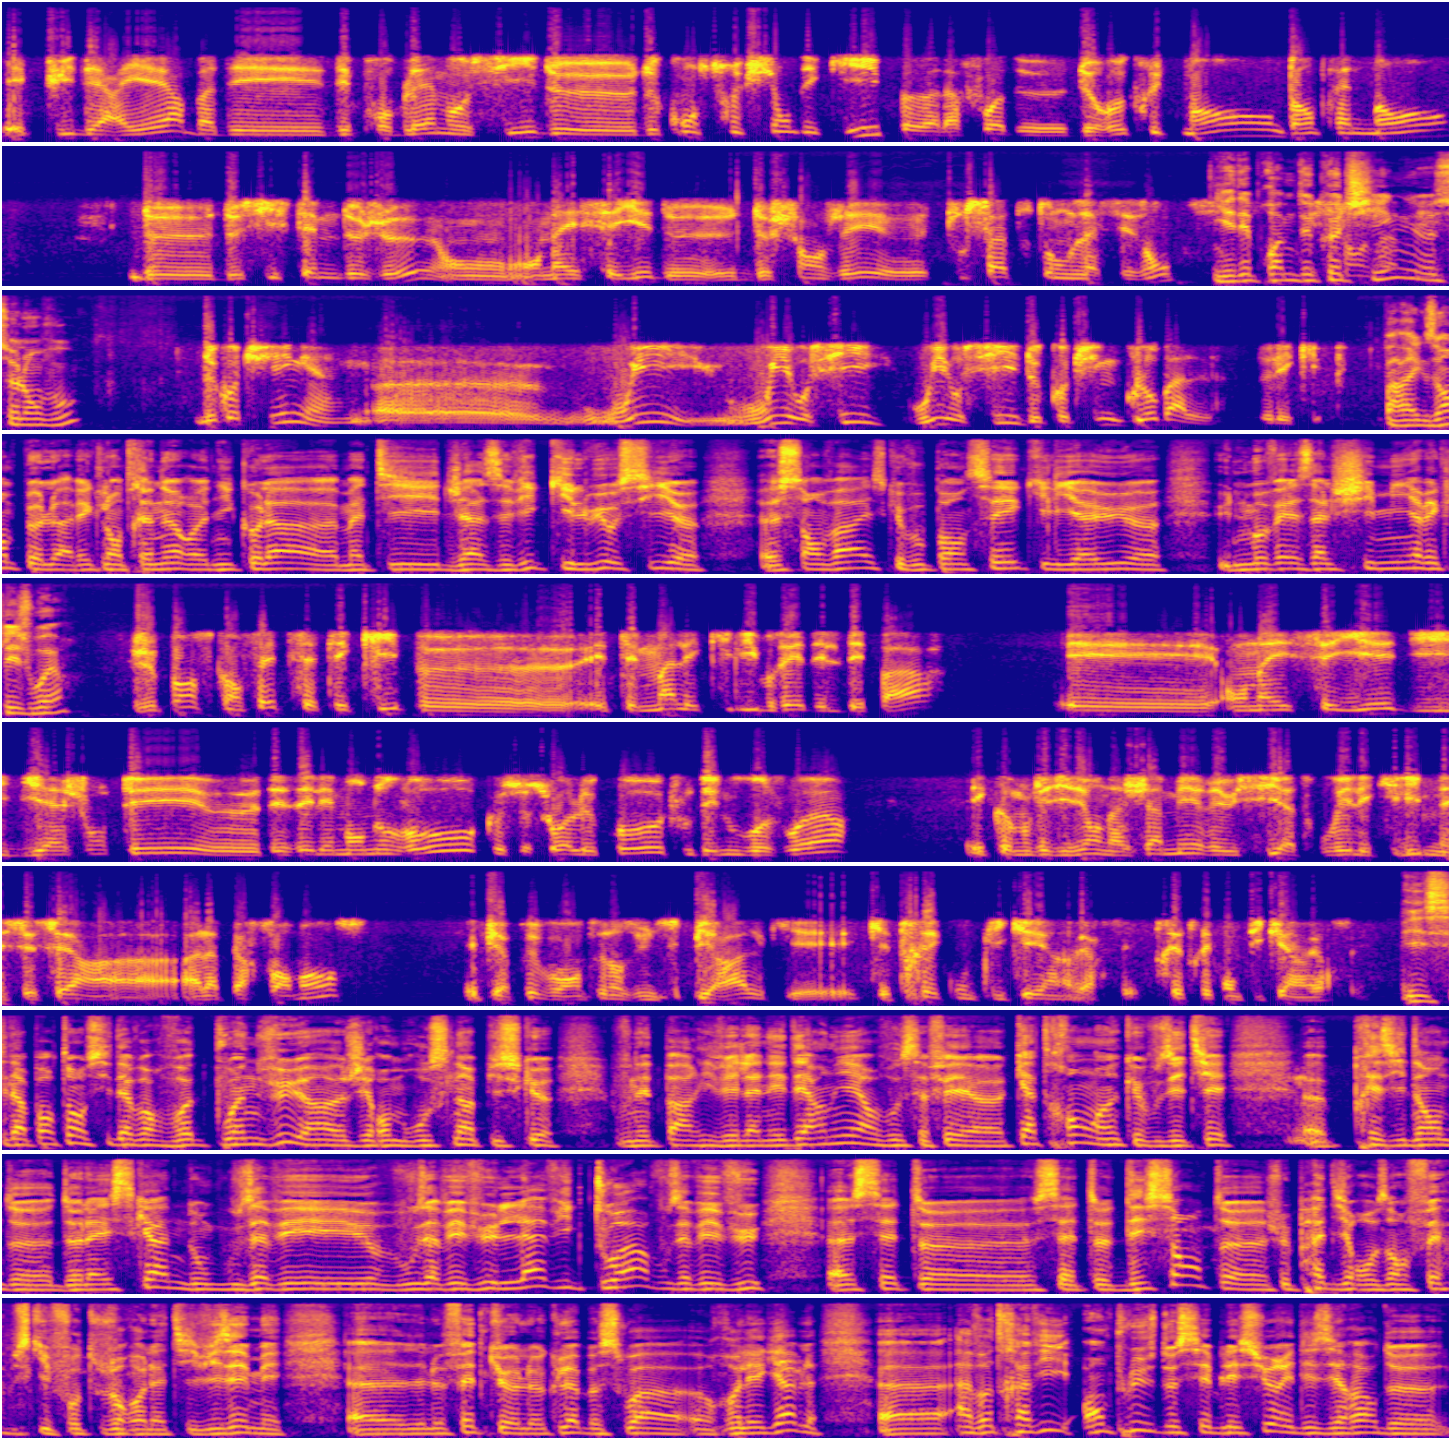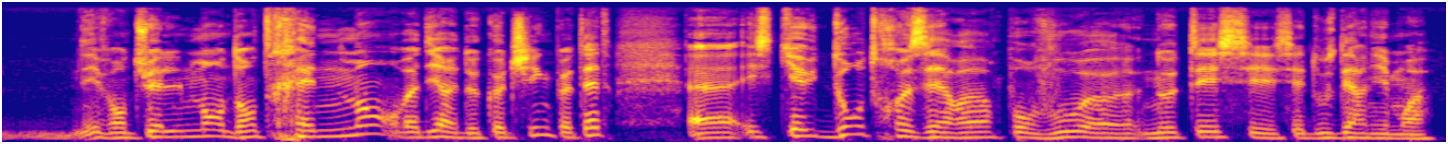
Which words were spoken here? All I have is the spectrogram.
Et puis derrière, bah, des, des problèmes aussi de, de construction d'équipe, à la fois de, de recrutement, d'entraînement, de, de, système de jeu. On, on a essayé de, de changer euh, tout ça tout au long de la saison. Il y a des problèmes de coaching, selon vous? De coaching, euh, oui, oui aussi, oui aussi de coaching global de l'équipe. Par exemple, avec l'entraîneur Nicolas Matidjazevic qui lui aussi euh, s'en va, est-ce que vous pensez qu'il y a eu euh, une mauvaise alchimie avec les joueurs? Je pense qu'en fait cette équipe était mal équilibrée dès le départ et on a essayé d'y ajouter des éléments nouveaux, que ce soit le coach ou des nouveaux joueurs. Et comme je disais, on n'a jamais réussi à trouver l'équilibre nécessaire à, la performance. Et puis après, vous rentrez dans une spirale qui est, qui est très compliquée à inverser, très très compliquée à inverser. Et c'est important aussi d'avoir votre point de vue, hein, Jérôme Rousselin, puisque vous n'êtes pas arrivé l'année dernière. Vous, ça fait euh, quatre ans hein, que vous étiez euh, président de, de la SCAN. Donc vous avez vous avez vu la victoire, vous avez vu euh, cette cette descente. je ne vais pas dire aux enfers, puisqu'il faut toujours relativiser, mais le fait que le club soit relégable. à votre avis, en plus de ces blessures et des erreurs de éventuellement d'entraînement, on va dire, et de coaching peut-être, est-ce qu'il y a eu d'autres erreurs pour vous noter ces, ces 12 derniers mois?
